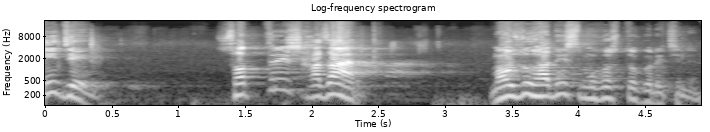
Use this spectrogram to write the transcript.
নিজে ছত্রিশ হাজার মৌজু হাদিস মুখস্থ করেছিলেন।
